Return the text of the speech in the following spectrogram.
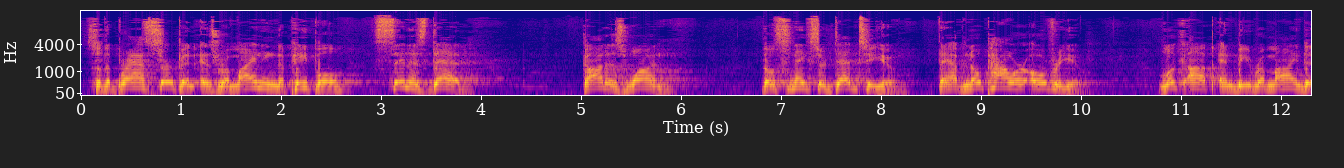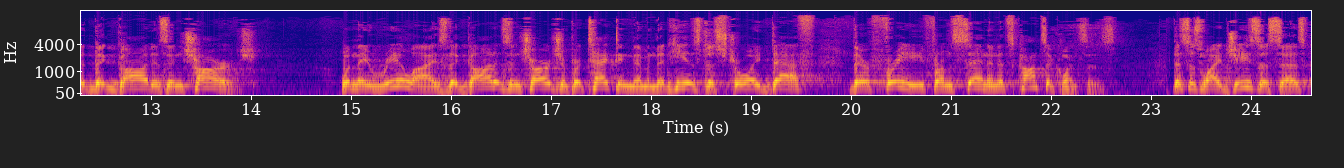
So the brass serpent is reminding the people sin is dead. God is one. Those snakes are dead to you. They have no power over you. Look up and be reminded that God is in charge. When they realize that God is in charge and protecting them and that He has destroyed death, they're free from sin and its consequences. This is why Jesus says,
